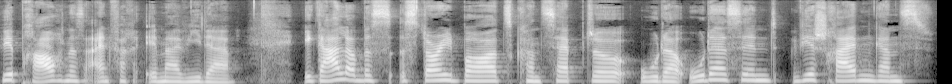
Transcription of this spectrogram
Wir brauchen es einfach immer wieder. Egal ob es Storyboards, Konzepte oder oder sind, wir schreiben ganz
